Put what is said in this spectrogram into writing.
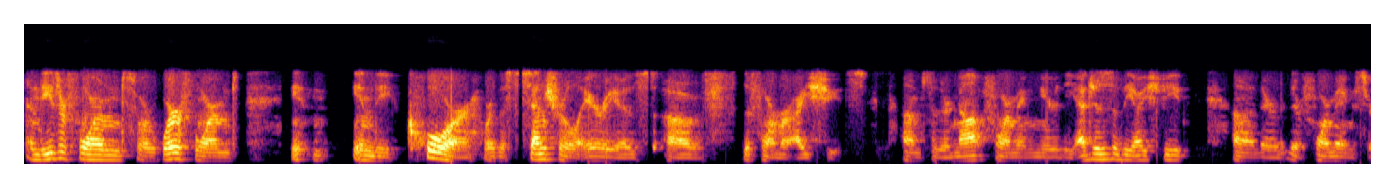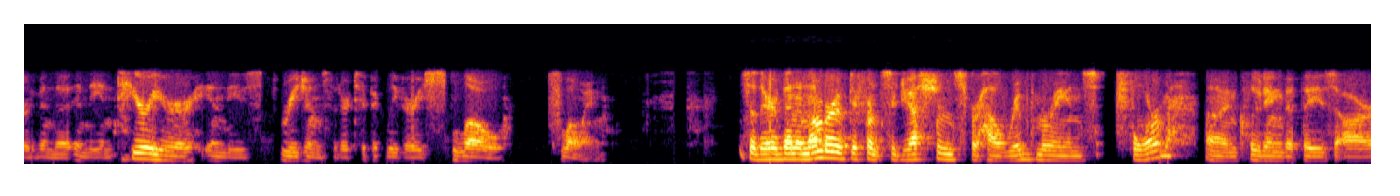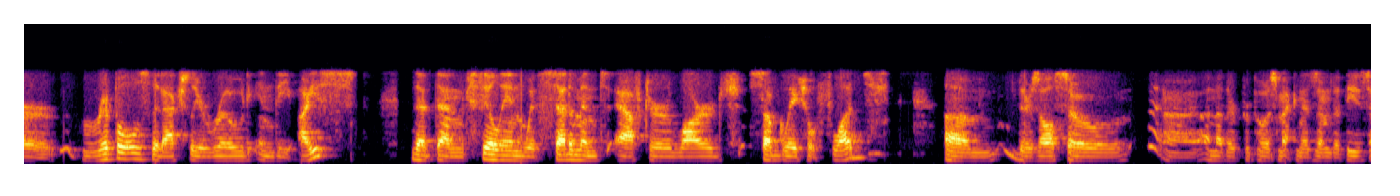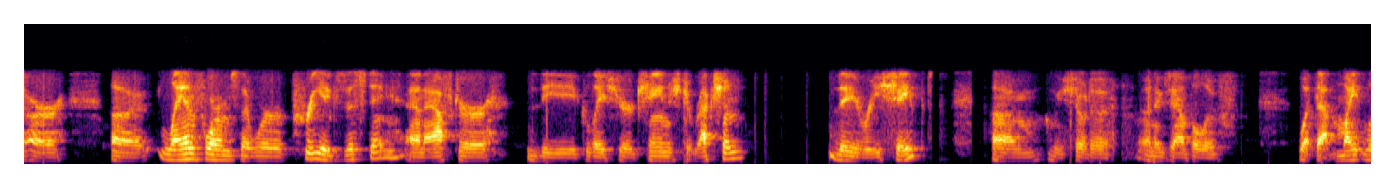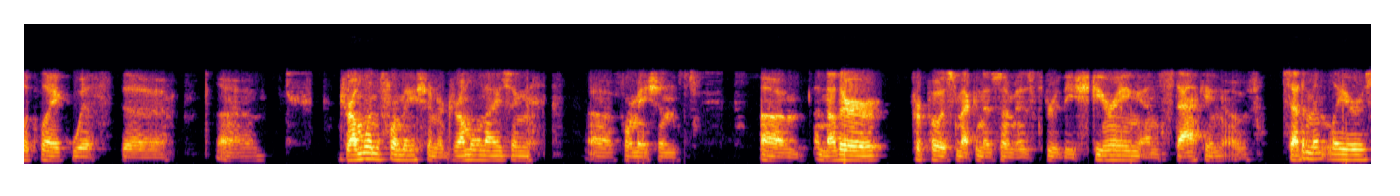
And these are formed or were formed in, in the core or the central areas of the former ice sheets. Um, so they're not forming near the edges of the ice sheet. Uh, they're they're forming sort of in the in the interior in these regions that are typically very slow flowing. So there have been a number of different suggestions for how ribbed moraines form, uh, including that these are ripples that actually erode in the ice that then fill in with sediment after large subglacial floods. Um, there's also uh, another proposed mechanism that these are uh, landforms that were pre-existing and after the glacier changed direction, they reshaped um, we showed a, an example of what that might look like with the uh, drumlin formation or drumlinizing uh, formations. Um, another proposed mechanism is through the shearing and stacking of sediment layers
